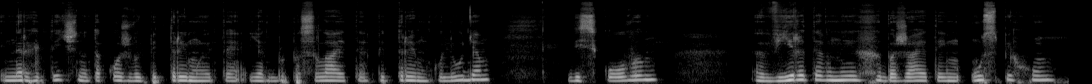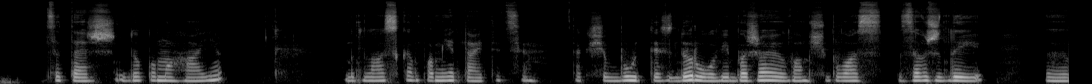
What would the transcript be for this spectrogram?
енергетично також ви підтримуєте, якби посилаєте підтримку людям, військовим вірите в них, бажаєте їм успіху. Це теж допомагає. Будь ласка, пам'ятайте це. Так що будьте здорові. Бажаю вам, щоб у вас завжди е,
